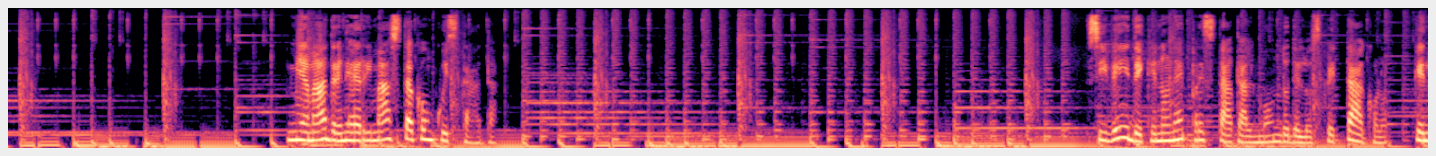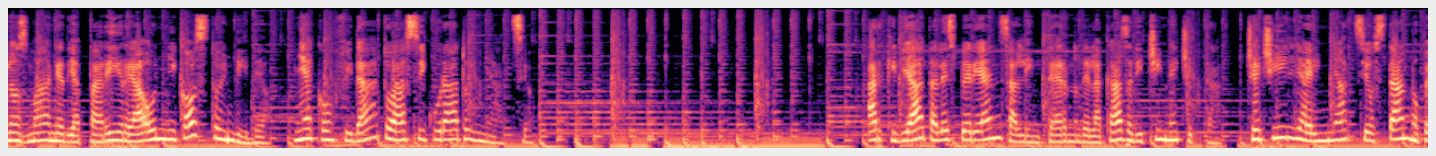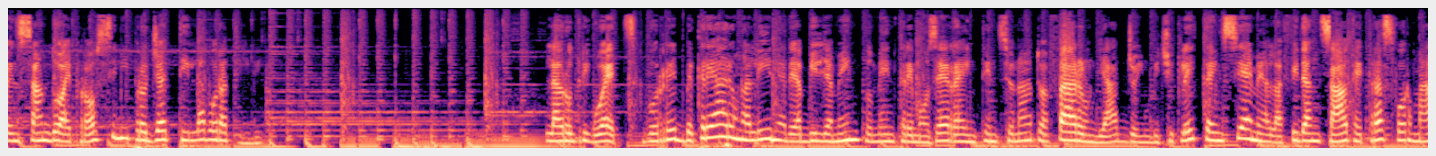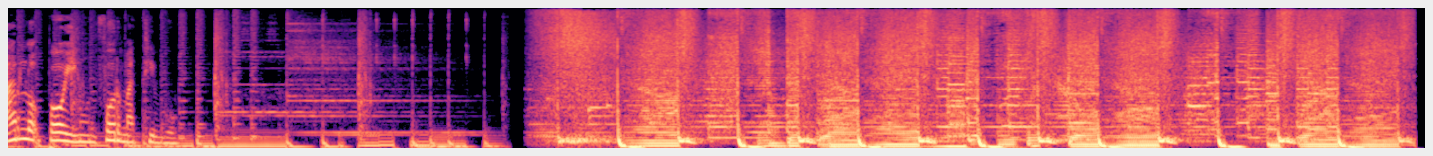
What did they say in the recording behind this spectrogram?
Mia madre ne è rimasta conquistata. Si vede che non è prestata al mondo dello spettacolo, che non smania di apparire a ogni costo in video, mi ha confidato ha assicurato Ignazio. Archiviata l'esperienza all'interno della casa di Cinecittà, Cecilia e Ignazio stanno pensando ai prossimi progetti lavorativi. La Rodriguez vorrebbe creare una linea di abbigliamento mentre Moser è intenzionato a fare un viaggio in bicicletta insieme alla fidanzata e trasformarlo poi in un format tv.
